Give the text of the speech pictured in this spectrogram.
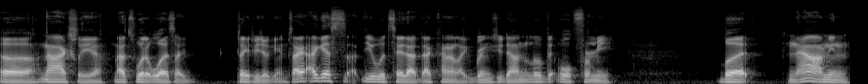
Uh, no, actually, yeah, that's what it was. I played video games. I, I guess you would say that that kind of like brings you down a little bit. Well, for me, but now, I mean,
